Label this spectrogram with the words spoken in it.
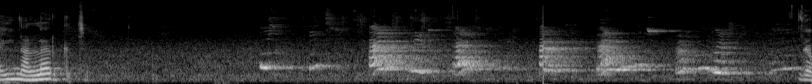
ஐ நல்லா இருக்குச்சு. இங்க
